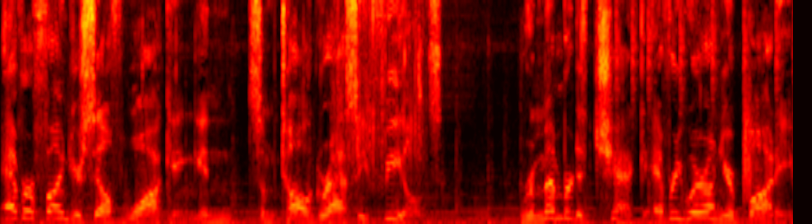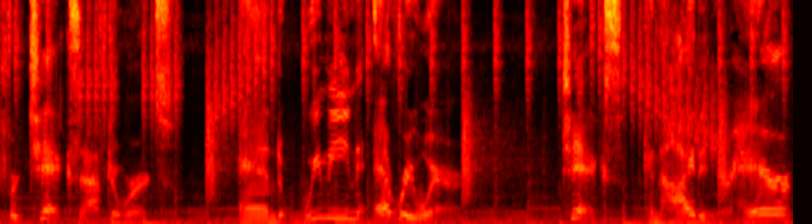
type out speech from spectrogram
ever find yourself walking in some tall grassy fields, remember to check everywhere on your body for ticks afterwards. And we mean everywhere. Ticks can hide in your hair,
